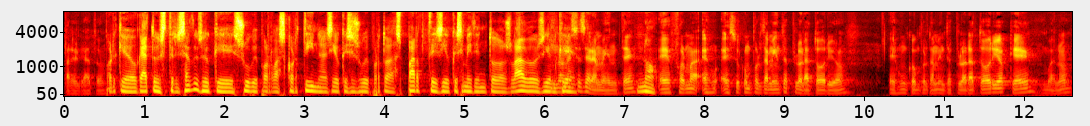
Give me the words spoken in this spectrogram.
para el gato. Porque o gato estresado es el que sube por las cortinas y el que se sube por todas partes y el que se mete en todos lados y el No que... necesariamente. No. Es, forma, es, es su comportamiento exploratorio. Es un comportamiento exploratorio que, bueno,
